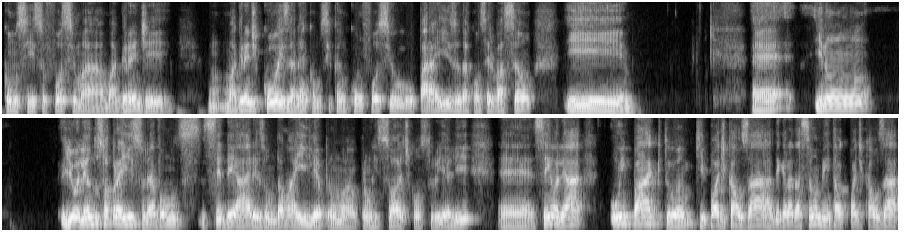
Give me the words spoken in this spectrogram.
Como se isso fosse uma, uma grande uma grande coisa, né? Como se Cancún fosse o, o paraíso da conservação e é, e não e olhando só para isso, né? Vamos ceder áreas, vamos dar uma ilha para um resort construir ali, é, sem olhar o impacto que pode causar, a degradação ambiental que pode causar.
